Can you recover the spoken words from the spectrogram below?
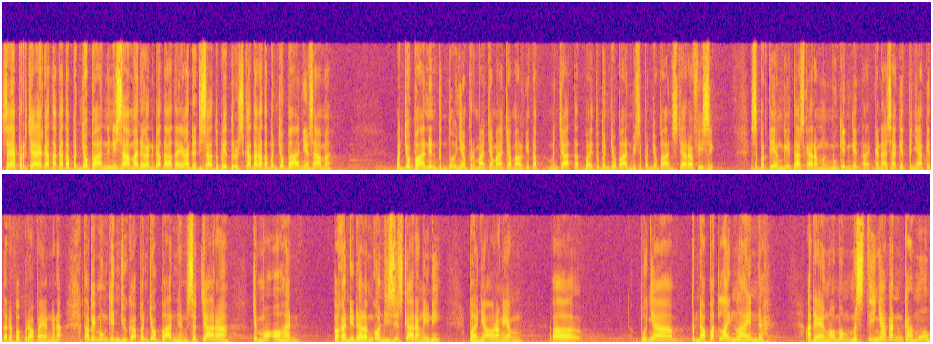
Saya percaya kata-kata pencobaan ini sama dengan kata-kata yang ada di satu Petrus. Kata-kata pencobaannya sama. Pencobaan ini bentuknya bermacam-macam. Alkitab mencatat bahwa itu pencobaan bisa pencobaan secara fisik. Seperti yang kita sekarang mungkin kena sakit penyakit ada beberapa yang kena. Tapi mungkin juga pencobaan yang secara cemoohan. Bahkan di dalam kondisi sekarang ini banyak orang yang uh, punya pendapat lain-lain dah. Ada yang ngomong mestinya kan kamu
